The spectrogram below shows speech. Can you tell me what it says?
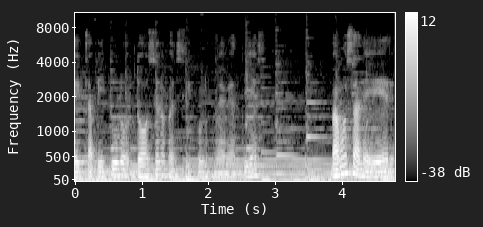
el capítulo 12, los versículos 9 al 10. Vamos a leer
